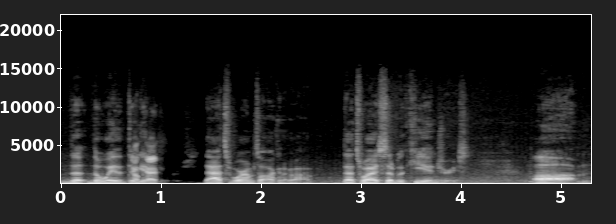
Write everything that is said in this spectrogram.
the the way that they're okay. getting. That's where I'm talking about. That's why I said with key injuries. Um,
